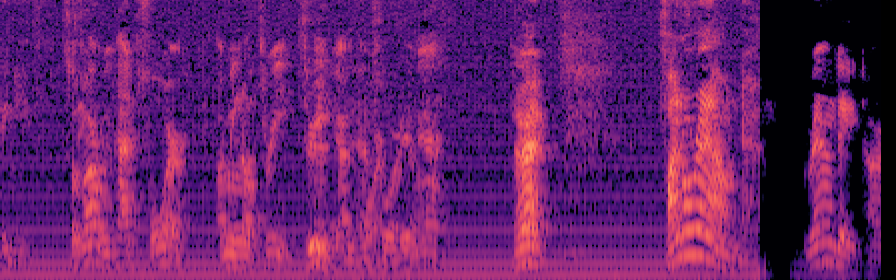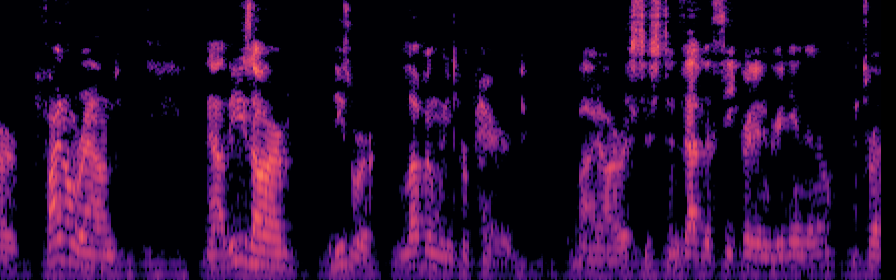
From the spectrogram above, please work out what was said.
tangy. so far we've had four. I mean, no, three. Three. We've gotten four. four, yeah. Yeah. All right. Final round. Round eight. Our final round. Now these are these were lovingly prepared by our assistant. Is that the secret ingredient in them? That's right.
